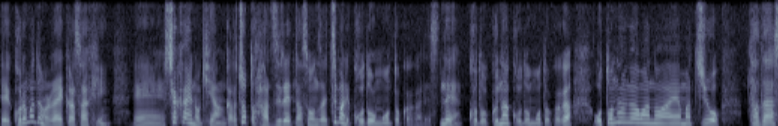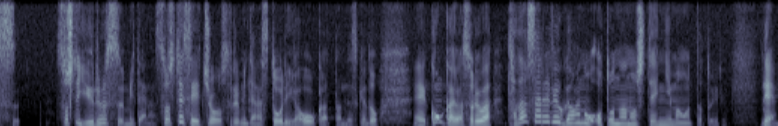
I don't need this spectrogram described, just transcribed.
えー、これまでのライカー作品、えー、社会の規範からちょっと外れた存在つまり子供とかがですね孤独な子供とかが大人側の過ちを正すそして許すみたいなそして成長するみたいなストーリーが多かったんですけど、えー、今回はそれは正される側の大人の視点に回ったという。で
